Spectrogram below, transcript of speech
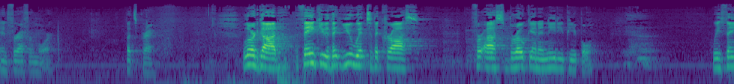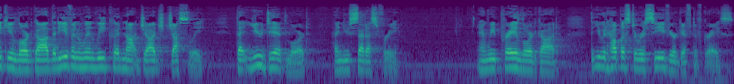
and forevermore. Let's pray. Lord God, thank you that you went to the cross for us broken and needy people. We thank you, Lord God, that even when we could not judge justly, that you did, Lord, and you set us free. And we pray, Lord God, that you would help us to receive your gift of grace,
